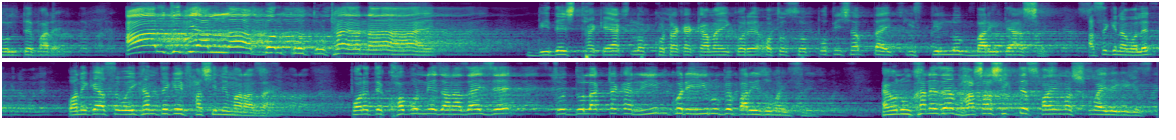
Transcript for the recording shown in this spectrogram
চলতে পারে। আর যদি আল্লাহ বরকত উঠায় নাই, বিদেশ থাকে এক লক্ষ টাকা কামাই করে, অথচ প্রতি সপ্তাহে কিস্তির লোক বাড়িতে আসে। আছে কিনা বলেন? অনেকে আছে, ওইখান থেকেই ফাঁসি নিয়ে মারা যায়। পরেতে খবর নিয়ে জানা যায় যে, চোদ্দ লাখ টাকা ঋণ করে ইউরোপে পাড়ি জমাইছে। এখন ওখানে যা ভাষা শিখতে ছয় মাস সময় লেগে গেছে।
